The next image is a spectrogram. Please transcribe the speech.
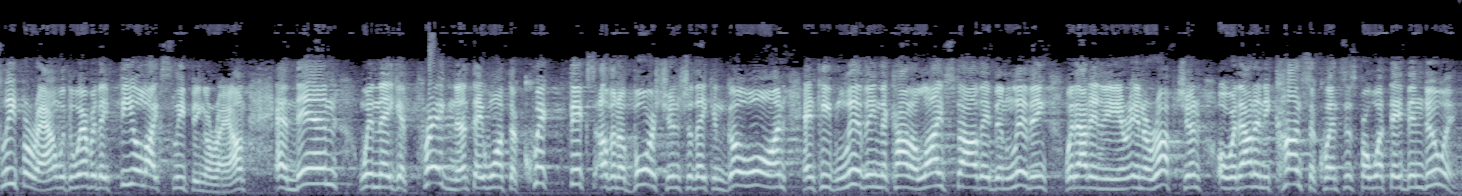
sleep around with whoever they feel like sleeping around. And then when they get pregnant, they want the quick fix of an abortion so they can go on and keep living the kind of lifestyle they've been living without any interruption or without any consequences for what they've been doing.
